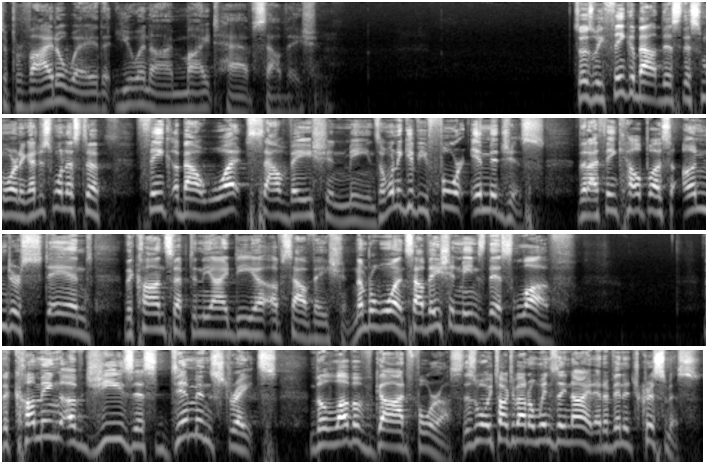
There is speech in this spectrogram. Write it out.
to provide a way that you and I might have salvation. So, as we think about this this morning, I just want us to think about what salvation means. I want to give you four images that I think help us understand the concept and the idea of salvation. Number one, salvation means this love. The coming of Jesus demonstrates the love of God for us. This is what we talked about on Wednesday night at a vintage Christmas.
